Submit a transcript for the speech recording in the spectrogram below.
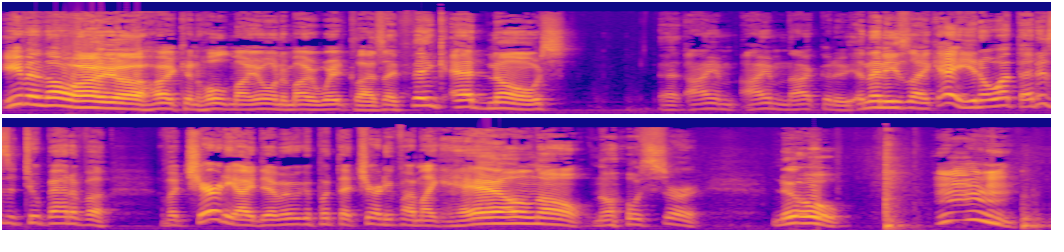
even though I uh, I can hold my own in my weight class, I think Ed knows that I am I am not going to. And then he's like, "Hey, you know what? That isn't too bad of a of a charity idea. Maybe we could put that charity fund." I'm like, "Hell no, no sir, no." Mm-mm.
